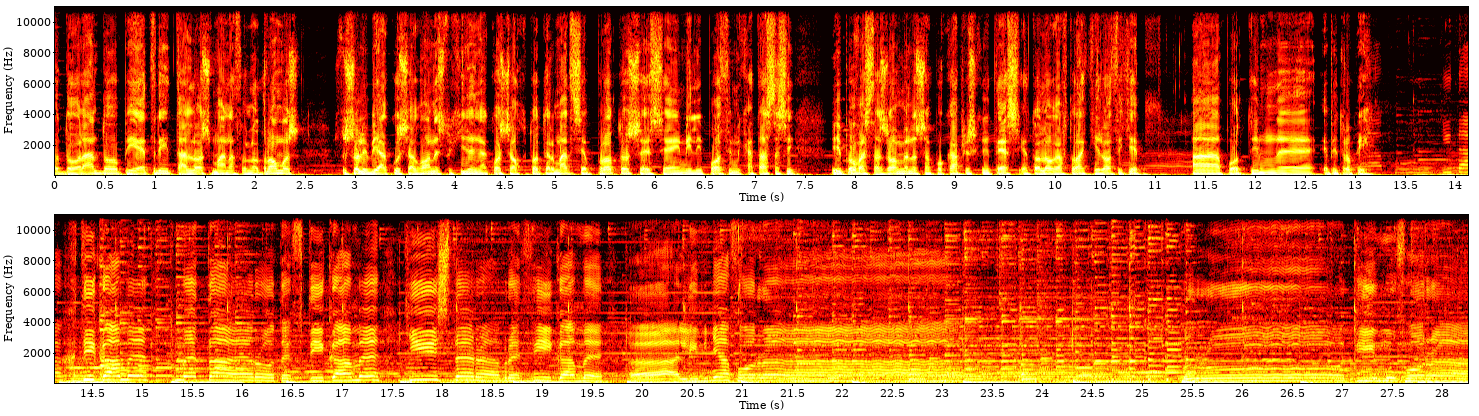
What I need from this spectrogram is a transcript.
1942 Ντοράντο Πιέτρι, Ιταλός μαναθωνοδρόμος. Στους Ολυμπιακούς Αγώνες του 1908 τερμάτισε πρώτος σε, σε ημιλιπόθυμη κατάσταση υποβασταζόμενος από κάποιους κριτές. Για το λόγο αυτό ακυρώθηκε από την ε, Επιτροπή. Κοιταχτήκαμε, μετά ερωτευτήκαμε Κι ύστερα βρεθήκαμε άλλη μια φορά. Πρώτη μου φορά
